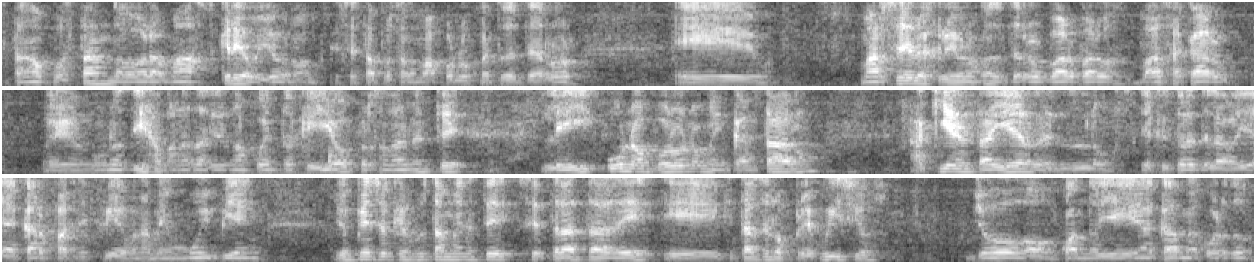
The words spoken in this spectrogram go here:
están apostando ahora más, creo yo, ¿no? que se está apostando más por los cuentos de terror. Eh, Marcelo escribe unos cuentos de terror bárbaros, va a sacar, eh, en unos días van a salir unos cuentos que yo personalmente leí uno por uno, me encantaron. Aquí en el taller los escritores de la Bahía de Carfax escriben también muy bien. Yo pienso que justamente se trata de eh, quitarse los prejuicios. Yo cuando llegué acá me acuerdo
